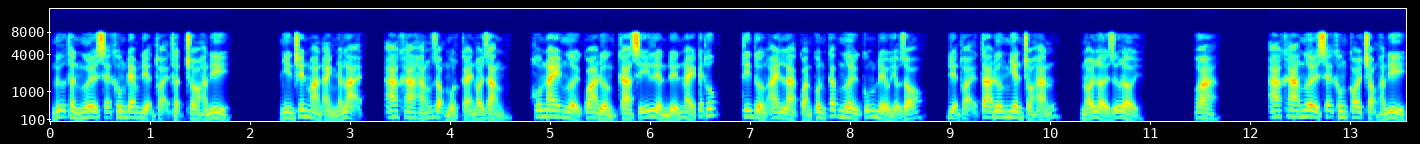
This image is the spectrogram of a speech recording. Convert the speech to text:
Nữ thần ngươi sẽ không đem điện thoại thật cho hắn đi. Nhìn trên màn ảnh nhắn lại, a kha hắng giọng một cái nói rằng, hôm nay người qua đường ca sĩ liền đến này kết thúc, tin tưởng ai là quán quân các ngươi cũng đều hiểu rõ, điện thoại ta đương nhiên cho hắn, nói lời giữ lời. Hoa. A kha ngươi sẽ không coi trọng hắn đi,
